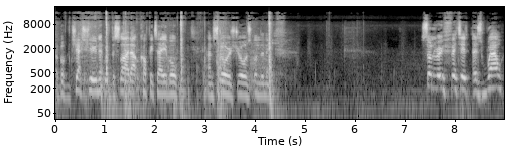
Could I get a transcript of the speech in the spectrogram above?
Above the chest unit with the slide out coffee table and storage drawers underneath. Sunroof fitted as well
